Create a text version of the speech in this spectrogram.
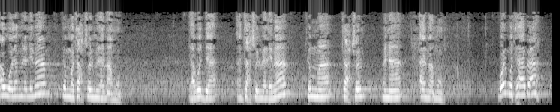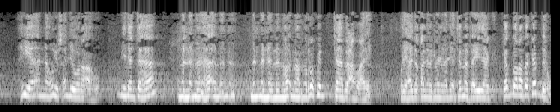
أولا من الإمام ثم تحصل من المأموم. لا بد أن تحصل من الإمام ثم تحصل من المأموم. والمتابعة هي أنه يصلي وراءه. إذا انتهى من من من من, من, من, من ركن تابعه عليه. ولهذا قال عليه وسلم فإذا كبر فكبروا.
